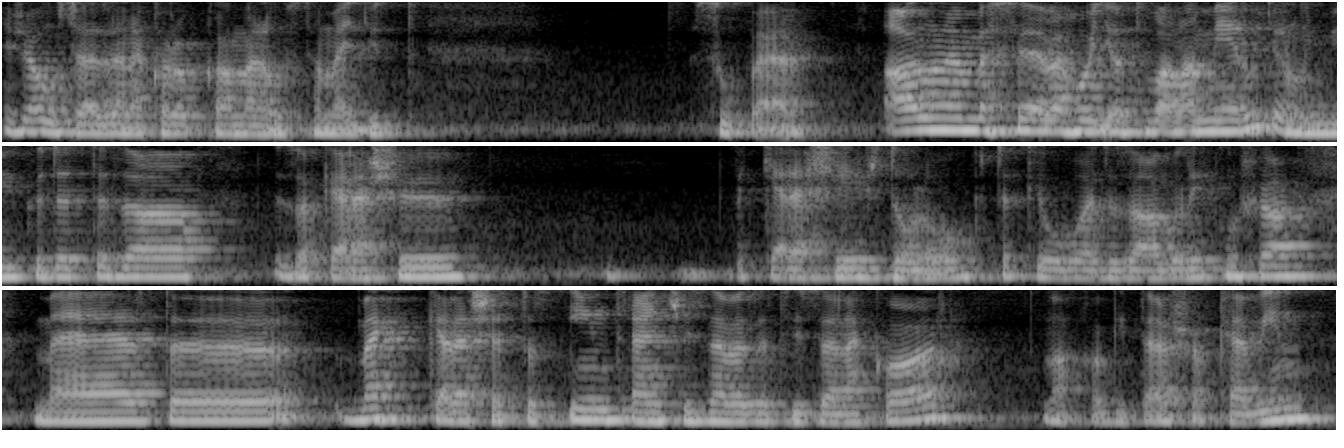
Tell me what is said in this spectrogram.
és ausztrál zenekarokkal melóztam együtt. Szuper. Arról nem beszélve, hogy ott valamiért ugyanúgy működött ez a, ez a kereső keresés dolog, tök jó volt az algoritmusa, mert megkeresett az Intrenches nevezetű zenekarnak a gitársa Kevin,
